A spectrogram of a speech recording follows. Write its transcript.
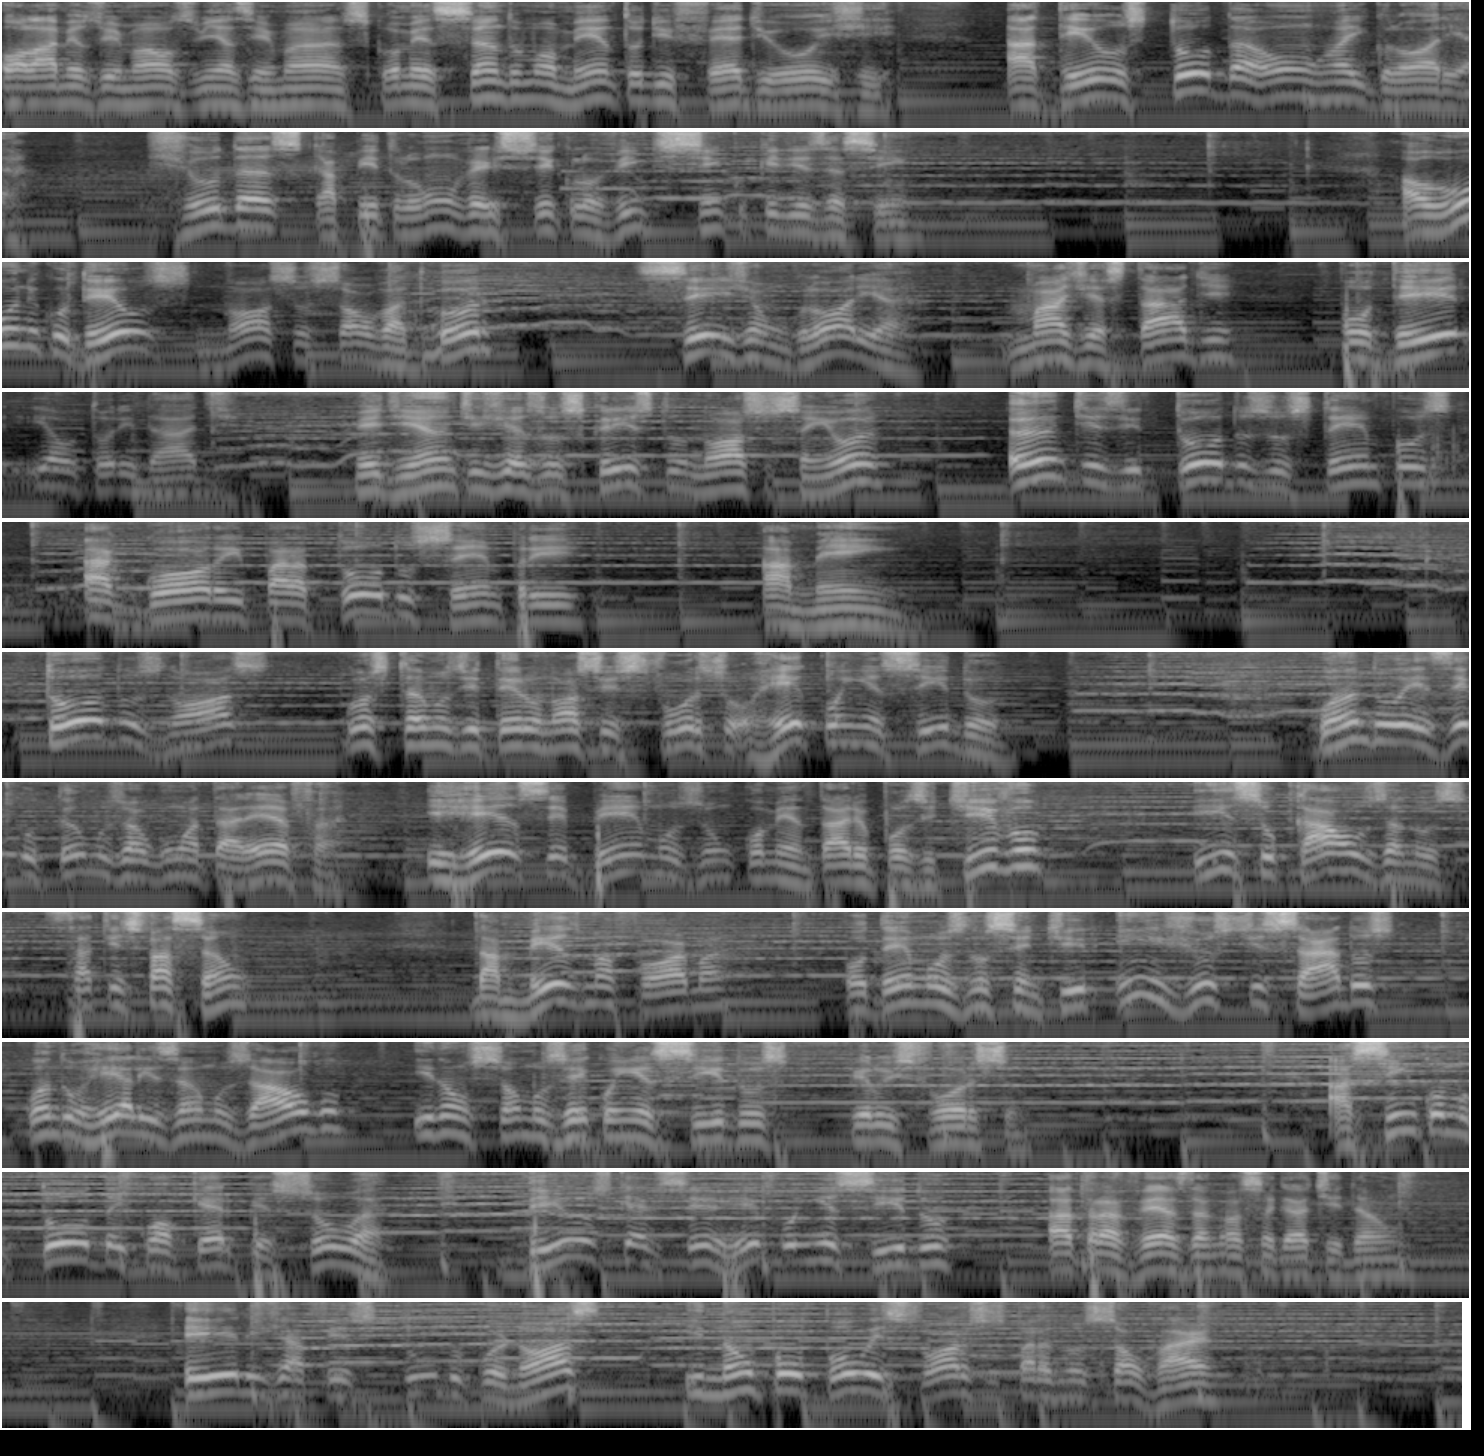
Olá, meus irmãos, minhas irmãs, começando o momento de fé de hoje. A Deus toda honra e glória. Judas, capítulo 1, versículo 25, que diz assim: Ao único Deus, nosso Salvador, sejam glória, majestade, poder e autoridade, mediante Jesus Cristo, nosso Senhor, antes de todos os tempos agora e para todo sempre. Amém. Todos nós gostamos de ter o nosso esforço reconhecido. Quando executamos alguma tarefa e recebemos um comentário positivo, isso causa-nos satisfação. Da mesma forma, podemos nos sentir injustiçados quando realizamos algo e não somos reconhecidos pelo esforço. Assim como toda e qualquer pessoa, Deus quer ser reconhecido através da nossa gratidão. Ele já fez tudo por nós e não poupou esforços para nos salvar.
